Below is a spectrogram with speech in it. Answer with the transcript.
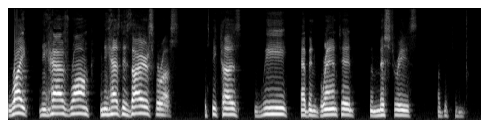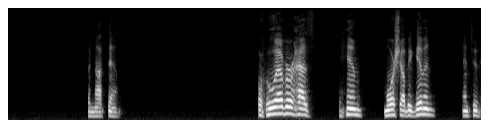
right and He has wrong and He has desires for us, it's because we have been granted the mysteries of the kingdom, but not them. For whoever has to him more shall be given, and to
